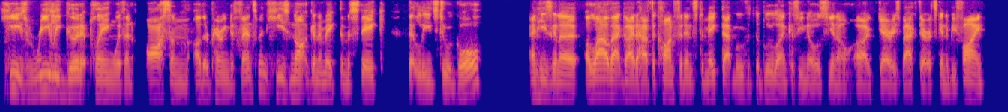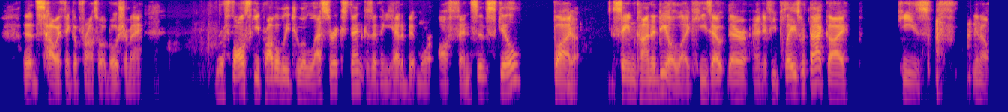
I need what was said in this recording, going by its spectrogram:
he's really good at playing with an awesome other pairing defenseman. He's not going to make the mistake that leads to a goal. And he's going to allow that guy to have the confidence to make that move at the blue line because he knows, you know, uh, Gary's back there. It's going to be fine. That's how I think of Francois Beauchemin. Rafalski probably to a lesser extent because I think he had a bit more offensive skill, but Yeah. same kind of deal. Like he's out there, and if he plays with that guy, he's, you know,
